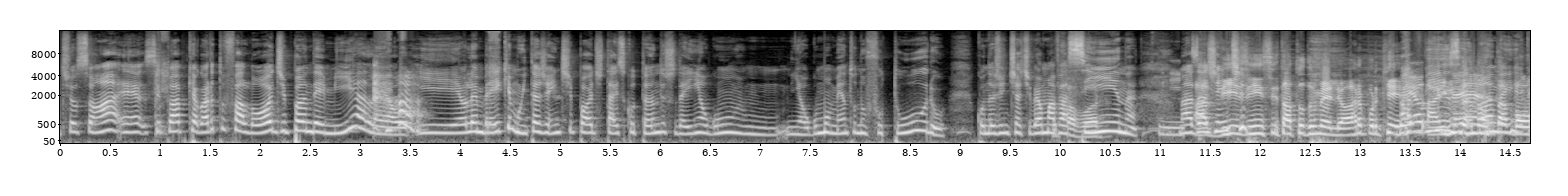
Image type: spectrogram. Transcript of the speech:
Deixa eu só é, situar, porque agora tu falou de pandemia, Léo, e eu lembrei que muita gente pode estar escutando isso daí em algum, em algum momento no futuro, quando a gente já tiver uma Por vacina. Mas a gente. Avisem se tá tudo melhor, porque Meu ainda não tá bom.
